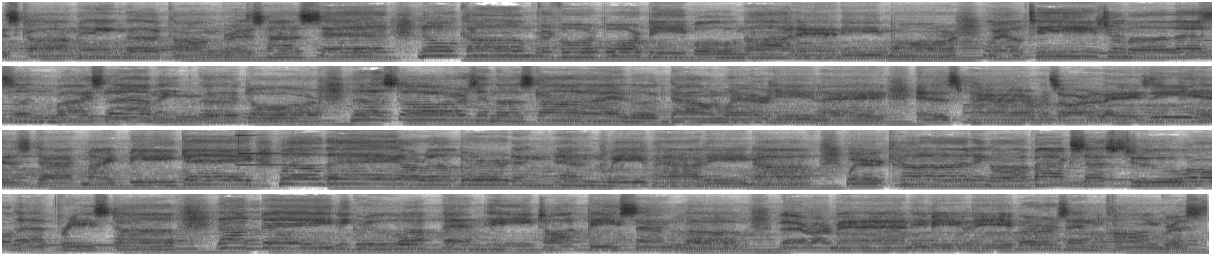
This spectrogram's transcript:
is coming, the Congress has said. No comfort for poor people, not anymore. We'll teach 'em a lesson by slamming the door. The stars in the sky look down where he lay. His parents are lazy, his dad might be gay. Well, they are a burden, We're cutting off access to all that free stuff. That baby grew up and he taught peace and love. There are many believers in Congress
